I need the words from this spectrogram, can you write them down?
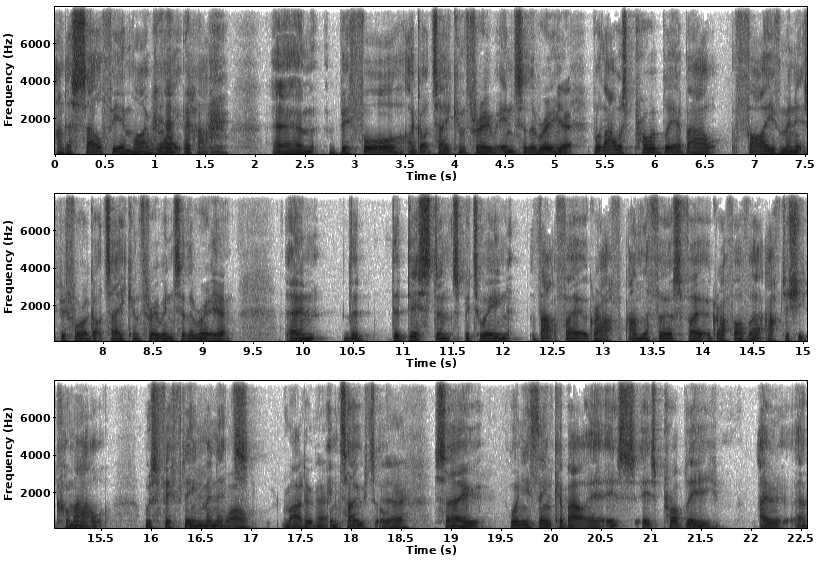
and a selfie in my white hat um, before I got taken through into the room. Yeah. But that was probably about five minutes before I got taken through into the room. Yeah. And the the distance between that photograph and the first photograph of her after she come out was 15 minutes wow, mad in it. in total. Yeah. So when you think about it, it's it's probably a, a,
